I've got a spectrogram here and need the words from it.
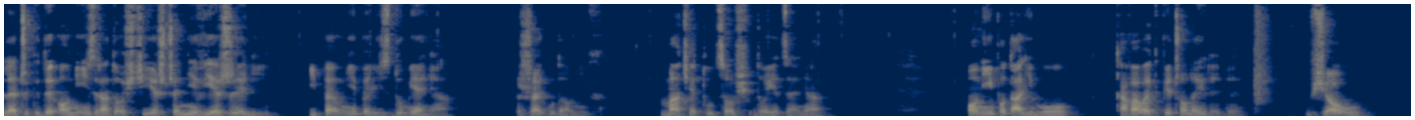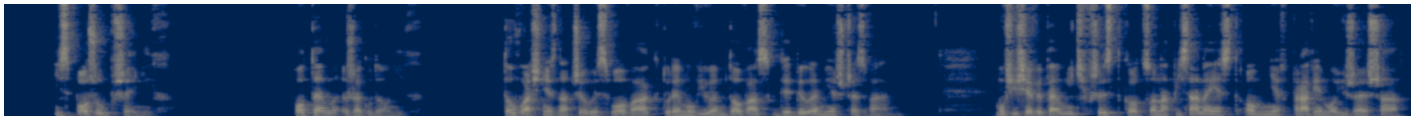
Lecz gdy oni z radości jeszcze nie wierzyli i pełni byli zdumienia, rzekł do nich: Macie tu coś do jedzenia? Oni podali mu kawałek pieczonej ryby. Wziął i spożył przy nich. Potem rzekł do nich: To właśnie znaczyły słowa, które mówiłem do was, gdy byłem jeszcze z wami. Musi się wypełnić wszystko, co napisane jest o mnie w prawie Mojżesza,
